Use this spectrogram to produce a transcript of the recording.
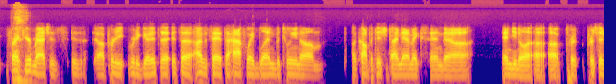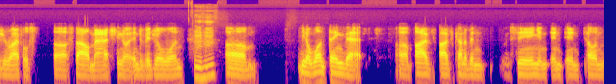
Frank, your match is is uh, pretty pretty good. It's a it's a I would say it's a halfway blend between um a competition dynamics and uh and you know a, a pre- precision rifle uh, style match. You know, individual one. mm-hmm. Um, you know, one thing that um, I've I've kind of been seeing and, and, and telling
